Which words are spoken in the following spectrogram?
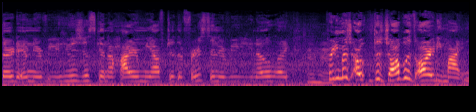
third interview. He was just gonna hire me after the first interview. You know, like Mm-hmm. pretty much uh, the job was already mine.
